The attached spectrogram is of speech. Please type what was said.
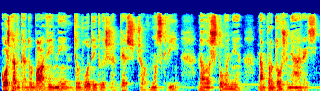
Кожна така доба війни доводить лише те, що в Москві налаштовані на продовження агресії.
